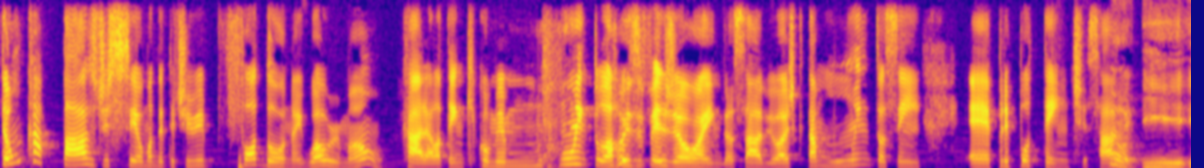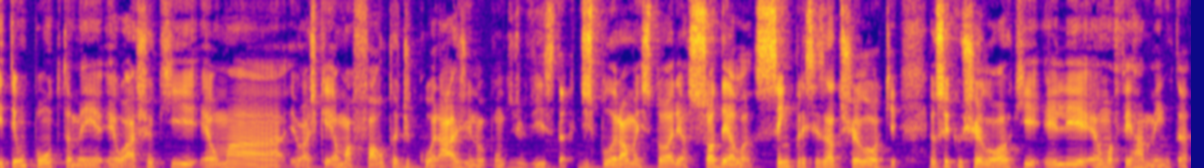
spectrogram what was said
tão capaz de ser uma detetive fodona, igual o irmão, cara, ela tem que comer muito arroz e feijão ainda, sabe? Eu acho que tá muito assim é, prepotente, sabe? Não, e, e, tem um ponto também, eu acho que é uma. Eu acho que é uma falta de coragem, no meu ponto de vista, de explorar uma história só dela, sem precisar do Sherlock. Eu sei que o Sherlock, ele é uma ferramenta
